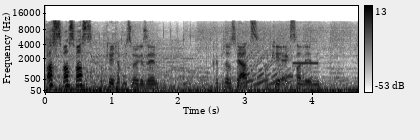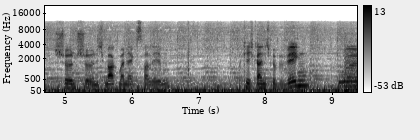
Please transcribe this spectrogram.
Was, was, was? Okay, ich habe nichts mehr gesehen. Okay, bitte das Herz? Okay, extra Leben. Schön, schön. Ich mag mein extra Leben. Okay, ich kann nicht mehr bewegen. Cool.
